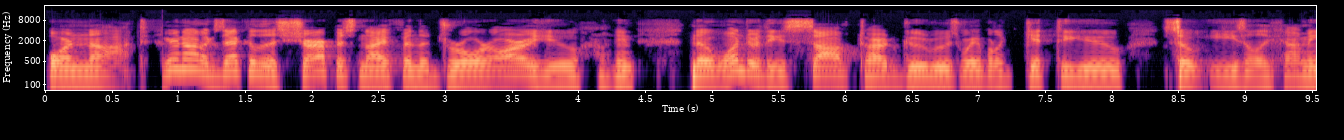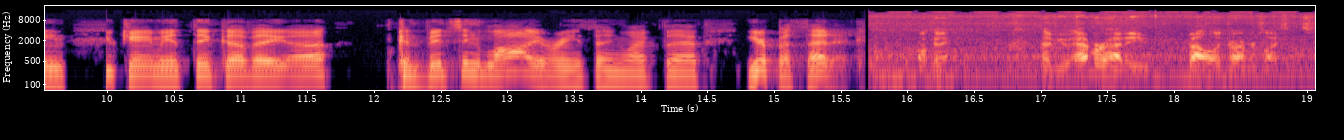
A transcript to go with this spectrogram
or not. You're not exactly the sharpest knife in the drawer, are you? I mean, no wonder these sovtard gurus were able to get to you so easily. I mean, you can't even think of a uh, convincing lie or anything like that. You're pathetic. Okay. Have you ever had a valid driver's license?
